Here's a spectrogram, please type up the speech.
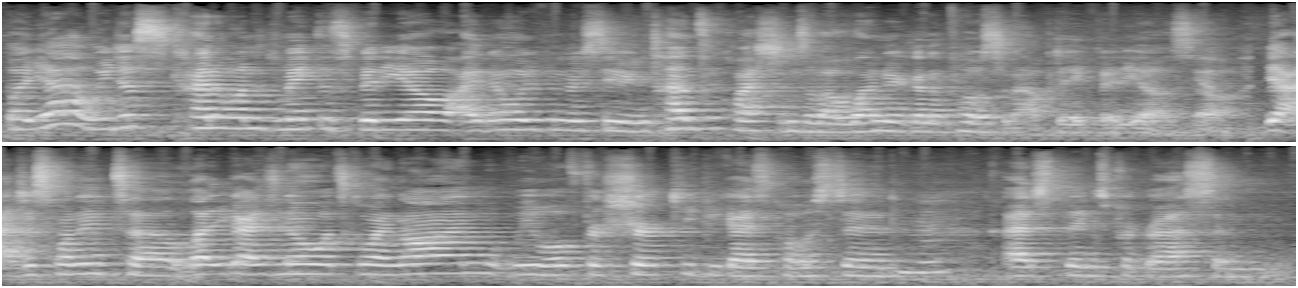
But yeah, we just kind of wanted to make this video. I know we've been receiving tons of questions about when you're going to post an update video. So yeah, I just wanted to let you guys know what's going on. We will for sure keep you guys posted mm-hmm. as things progress and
